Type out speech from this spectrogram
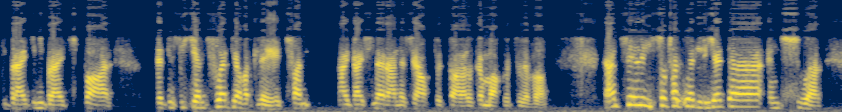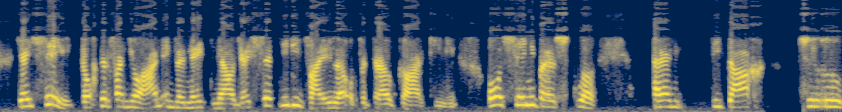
die bruid en die bruidspaar dit is die een voordeel wat hulle het van daai duisende rande self betaal, hulle kan maak wat hulle wil. Dan sê hulle so van oorlede en so. Jy sê dogter van Johan en Lenet Nel, jy sit nie die wyle op 'n troukaartjie nie. Ons sê nie by 'n skool en die dag toe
